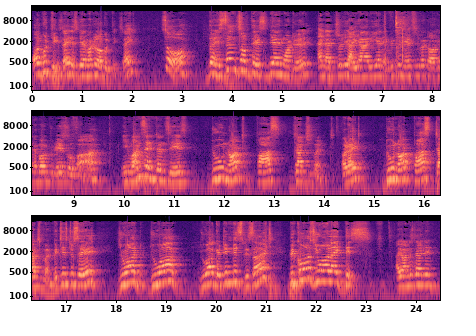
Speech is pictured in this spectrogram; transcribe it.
all good things, right? SBI model, all good things, right? So the essence of the SBI model and actually IRE and everything else we were talking about today so far, in one sentence is do not pass judgment. All right? Do not pass judgment, which is to say you are you are you are getting this result because you are like this. Are you understanding?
